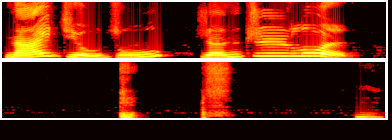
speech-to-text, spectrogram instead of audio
乃九族，人之论。嗯。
